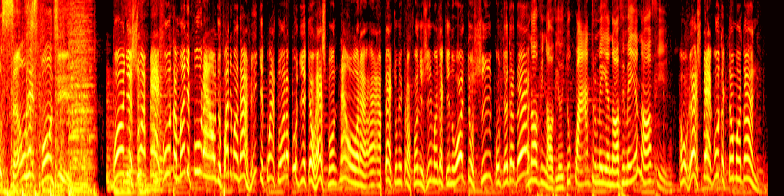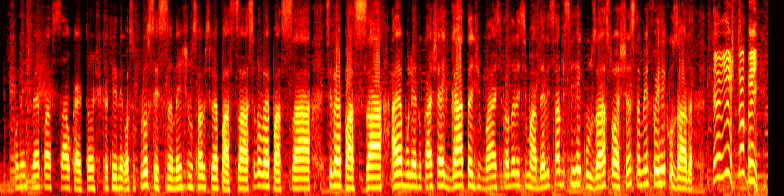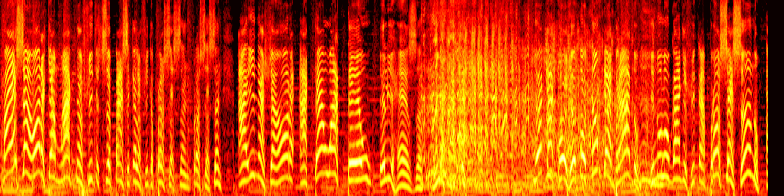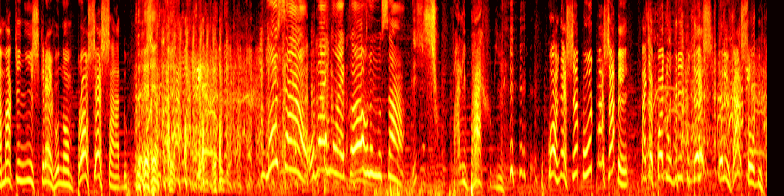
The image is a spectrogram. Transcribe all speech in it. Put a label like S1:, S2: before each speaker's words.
S1: Moção responde.
S2: Mande sua pergunta, mande por áudio. Pode mandar 24 horas por dia que eu respondo na hora. A- Aperte o microfonezinho, mande aqui no 85DDD.
S3: 99846969.
S2: Vamos ver as perguntas que estão mandando.
S4: Quando a gente vai passar o cartão, fica aquele negócio processando. A gente não sabe se vai passar, se não vai passar, se vai passar. Aí a mulher do caixa é gata demais. Você tá dando em cima dela e sabe se recusar. Sua chance também foi recusada.
S2: Tem isso também. Mas essa hora que a máquina fica, você passa que ela fica processando, processando, aí nessa hora até o ateu ele reza. E outra coisa, eu tô tão quebrado que no lugar de ficar processando, a maquininha escreve o nome processado.
S5: Moção, o meu irmão é corno, moção.
S2: Fale baixo, menino. O corno é sempre o último a saber. Mas depois de um grito desse, ele já soube.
